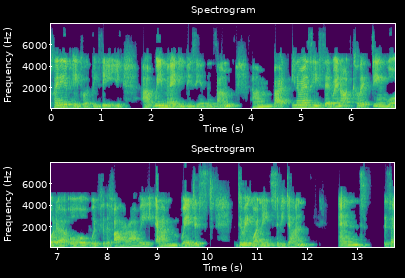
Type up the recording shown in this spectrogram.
plenty of people are busy. Uh, we may be busier than some, um, mm. but you know, as he said, we're not collecting water or wood for the fire, are we? Um, we're just doing what needs to be done. And so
